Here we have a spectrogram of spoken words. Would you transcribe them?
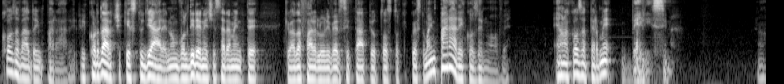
cosa vado a imparare? Ricordarci che studiare non vuol dire necessariamente che vado a fare l'università piuttosto che questo, ma imparare cose nuove è una cosa per me bellissima. No?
